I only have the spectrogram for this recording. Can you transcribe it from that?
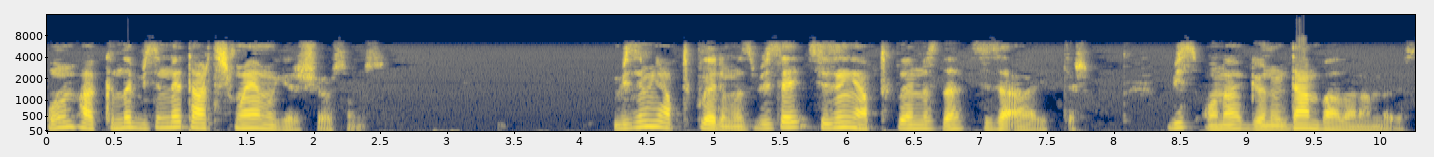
onun hakkında bizimle tartışmaya mı girişiyorsunuz? Bizim yaptıklarımız bize, sizin yaptıklarınız da size aittir. Biz ona gönülden bağlananlarız.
